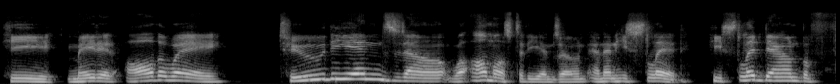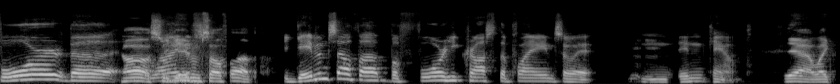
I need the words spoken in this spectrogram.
he made it all the way to the end zone, well almost to the end zone, and then he slid. He slid down before the Oh, so he gave of- himself up. he gave himself up before he crossed the plane, so it Mm-hmm. didn't count. Yeah, like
